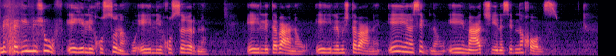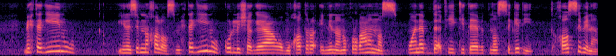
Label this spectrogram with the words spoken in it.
محتاجين نشوف إيه اللي يخصنا وإيه اللي يخص غيرنا إيه اللي تبعنا وإيه اللي مش تبعنا إيه يناسبنا وإيه ما عادش يناسبنا خالص. محتاجين و... يناسبنا خلاص. محتاجين وبكل شجاعة ومخاطرة إننا نخرج عن النص ونبدأ في كتابة نص جديد خاص بنا.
